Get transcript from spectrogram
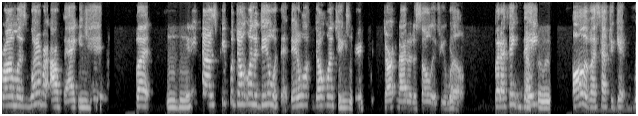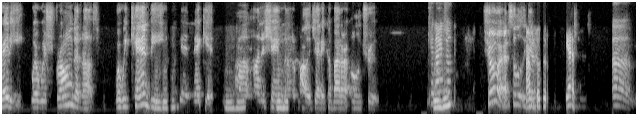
traumas, whatever our baggage mm-hmm. is. But mm-hmm. many times people don't want to deal with it. They don't want don't want to mm-hmm. experience the dark night of the soul, if you will. But I think they Absolutely. all of us have to get ready where we're strong enough where we can be mm-hmm. naked, um, unashamed, unapologetic about our own truth. Can I jump Sure, absolutely. Absolutely. Yes. Um,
